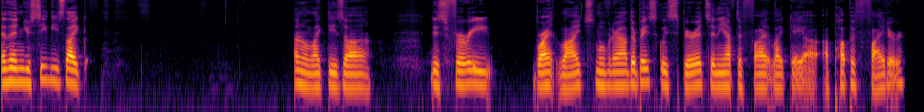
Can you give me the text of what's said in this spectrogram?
and then you see these like I don't know, like these uh these furry bright lights moving around. They're basically spirits, and you have to fight like a uh, a puppet fighter.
